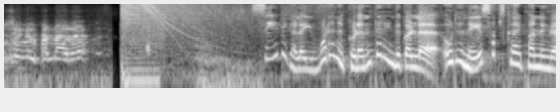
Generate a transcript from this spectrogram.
விஷயங்கள் பண்ணாரு. செய்திகளை உடனுக்குடன் தெரிந்து கொள்ள உடனே சப்ஸ்கிரைப் பண்ணுங்க.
